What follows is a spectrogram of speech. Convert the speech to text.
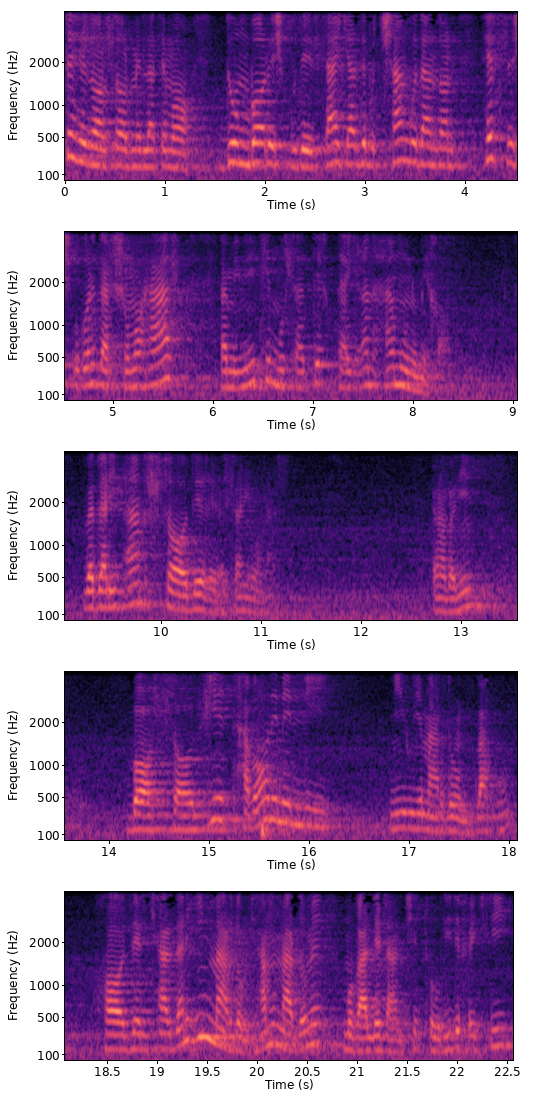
سه هزار سال ملت ما دنبالش بوده سعی کرده با چنگ و دندان حفظش بکنه در شما هست و می‌بینید که مصدق دقیقا همونو می‌خواد و در این امر صادقه و صمیمان هست بنابراین بازسازی توان ملی نیروی مردم و حاضر کردن این مردم که همون مردم مولدن چه تولید فکری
